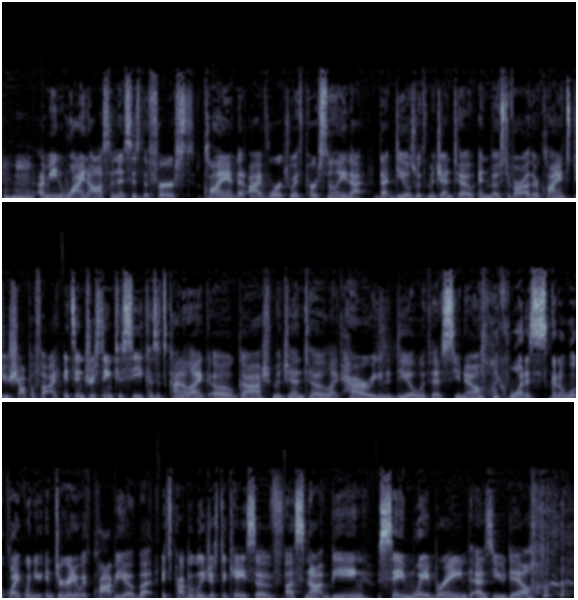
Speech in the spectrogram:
mm-hmm. I mean, Wine Awesomeness is the first client that I've worked with personally that that deals with Magento, and most of our other clients do Shopify. It's interesting to see because it's kind of like, oh gosh, Magento, like how are we going to deal with this? You know, like what is going to look like when you integrate it with Klaviyo? But it's probably just a case of us not being same way brained as you, Dale.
